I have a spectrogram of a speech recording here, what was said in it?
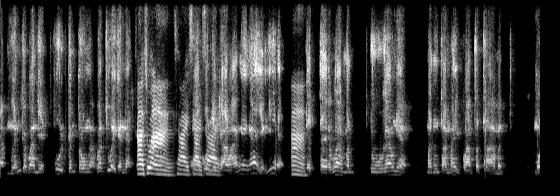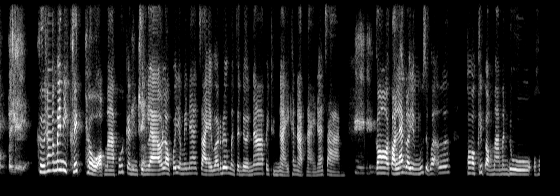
าเหมือนกับว่าเนี่ยพูดกันตรงอะว่าช่วยกันนะอ่าช่วยอ่านใช่ใช่คนใช่จะกล่าวหาง่าย ๆ อย่างนี้แหละอ่าแต่แต่ว่ามันดูแล้วเนี่ย มันทำให้ความศรัทธามันหมดไปเลยอะคือถ้าไม่มีคลิปโผล่ออกมาพูดกันจริง ๆ แล้ว เราก็ยังไม่แน่ใจว่าเรื่องมันจะเดินหน้าไปถึงไหนขนาดไหนนะอาจารย์อืมก็ตอนแรกเรายังรู้สึกว่า เออพอคลิปออกมามันดูโอ้โห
